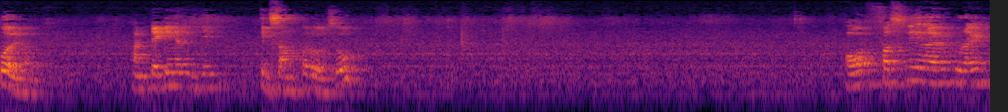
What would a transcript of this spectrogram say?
polynomial i'm taking an example also or firstly i have to write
